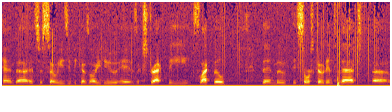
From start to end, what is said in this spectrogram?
and uh, it's just so easy because all you do is extract the Slack build, then move the source code into that um,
